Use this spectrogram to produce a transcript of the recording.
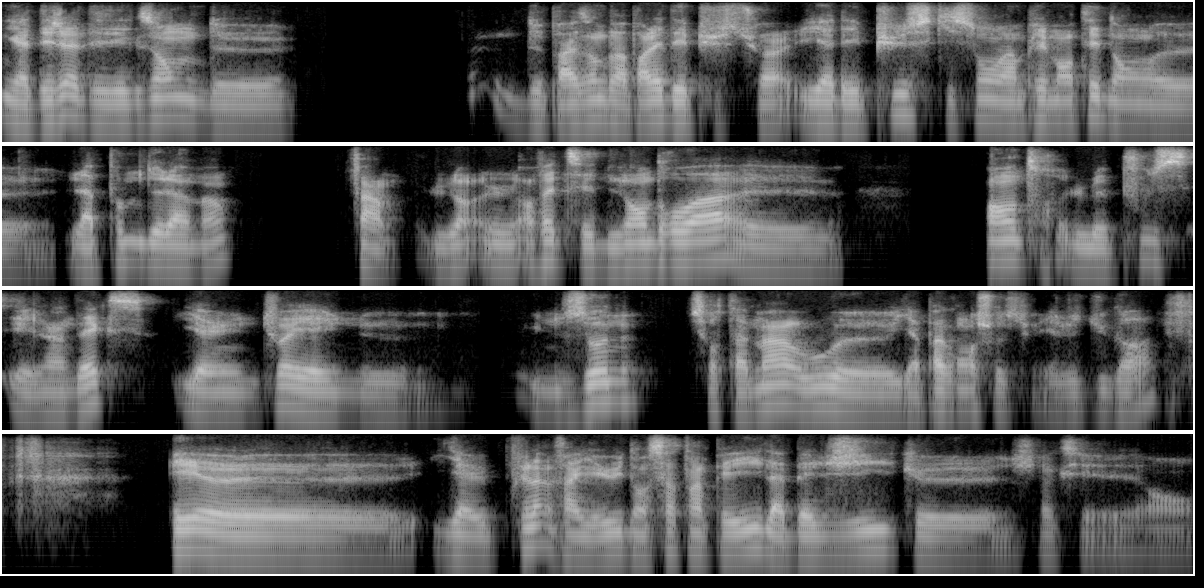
il y a déjà des exemples de, de par exemple, on va parler des puces, tu vois. Il y a des puces qui sont implémentées dans euh, la paume de la main. Enfin, en fait, c'est de l'endroit. Euh, entre le pouce et l'index, il y a une, tu vois, il y a une, une zone sur ta main où euh, il n'y a pas grand chose, il y a juste du gras. Et euh, il y a eu plein, enfin il y a eu dans certains pays, la Belgique, euh, je crois que c'est en,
